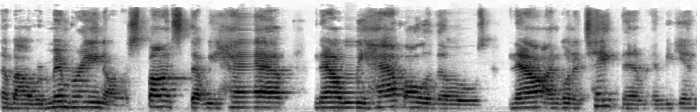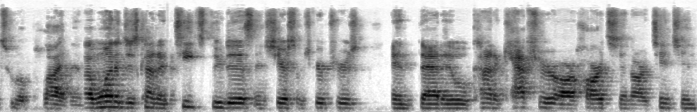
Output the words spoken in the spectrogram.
about remembering our response that we have. Now we have all of those. Now I'm going to take them and begin to apply them. I want to just kind of teach through this and share some scriptures and that it will kind of capture our hearts and our attention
